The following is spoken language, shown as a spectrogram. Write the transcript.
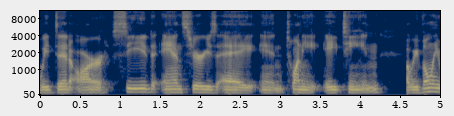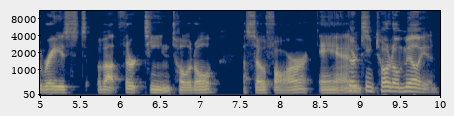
We did our seed and series A in 2018. We've only raised about 13 total so far and 13 total million.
